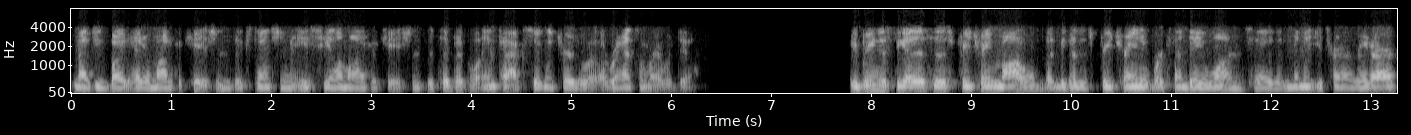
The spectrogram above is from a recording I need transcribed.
magic byte header modifications, extension ACL modifications, the typical impact signature to what a ransomware would do. We bring this together to this pre-trained model, but because it's pre-trained, it works on day one. So the minute you turn on radar,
